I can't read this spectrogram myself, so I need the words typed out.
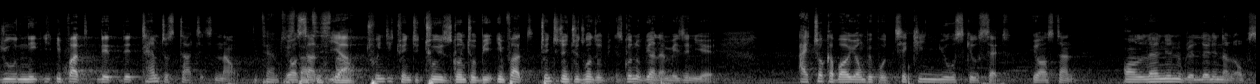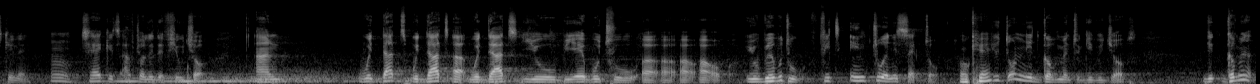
You need, in fact, the, the time to start is now. The time to You start is yeah, now. 2022 is going to be, in fact, 2022 is going to, is going to be an amazing year. I talk about young people taking new skill set. You understand? Unlearning, relearning, and upskilling. Hmm. Tech is actually the future, and with that, with that, uh, with that, you'll be able to, uh, uh, uh, uh, you'll be able to fit into any sector. Okay. You don't need government to give you jobs. The government,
